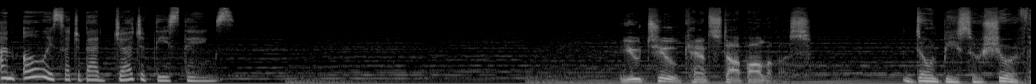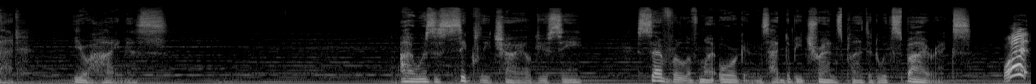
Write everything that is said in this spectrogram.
I'm always such a bad judge of these things. You too can't stop all of us. Don't be so sure of that, Your Highness. I was a sickly child, you see. Several of my organs had to be transplanted with Spyrix. What?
